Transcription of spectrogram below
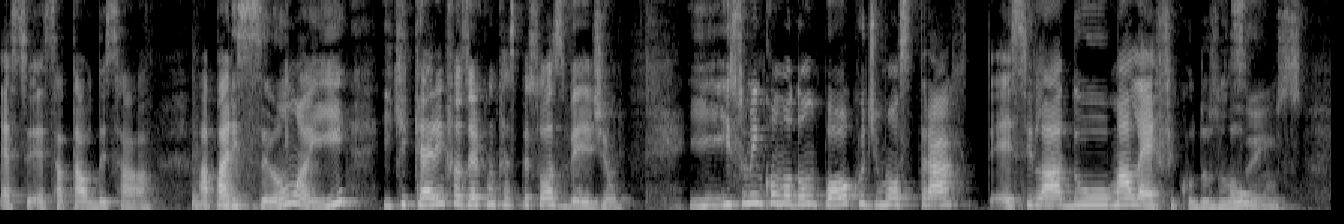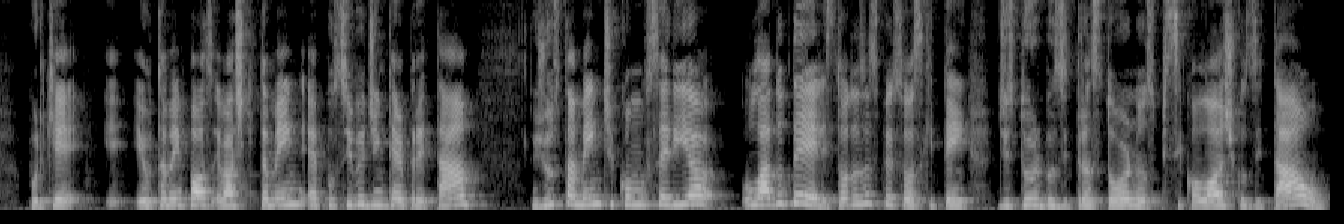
essa, essa tal dessa aparição aí e que querem fazer com que as pessoas vejam. E isso me incomodou um pouco de mostrar esse lado maléfico dos loucos. Porque eu também posso, eu acho que também é possível de interpretar justamente como seria o lado deles. Todas as pessoas que têm distúrbios e transtornos psicológicos e tal,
